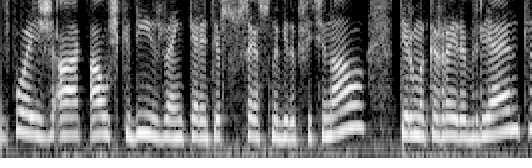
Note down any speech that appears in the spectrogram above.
depois, há, há, os que dizem que querem ter sucesso na vida profissional, ter uma carreira brilhante,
